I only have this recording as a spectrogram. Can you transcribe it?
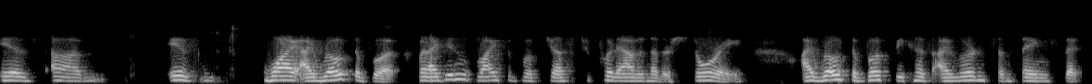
is, um, is why I wrote the book, but I didn't write the book just to put out another story. I wrote the book because I learned some things that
